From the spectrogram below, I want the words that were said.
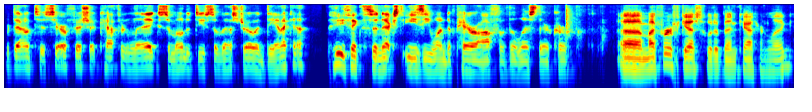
We're down to Sarah Fisher, Katherine Legge, Simona de Silvestro, and Danica. Who do you think is the next easy one to pair off of the list there, Curb? Uh, my first guess would have been Katherine Legge,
